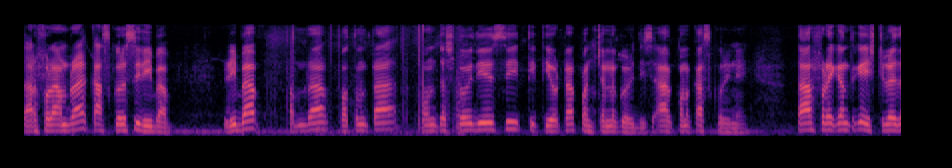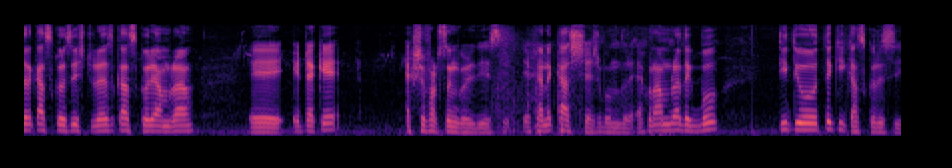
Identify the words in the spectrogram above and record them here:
তারপর আমরা কাজ করেছি রিবাব রিবাব আমরা প্রথমটা পঞ্চাশ করে দিয়েছি, তৃতীয়টা পঞ্চান্ন করে দিয়েছি, আর কোনো কাজ করি নাই। তারপর এখান থেকে স্টিলাইজার কাজ করেছি স্টিলাইজার কাজ করে আমরা এটাকে একশো পার্সেন্ট করে দিয়েছি। এখানে কাজ শেষ বন্ধুরা। এখন আমরা দেখব তৃতীয়তে কি কাজ করেছি।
